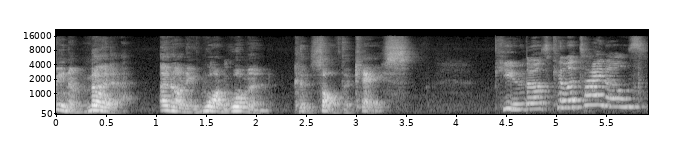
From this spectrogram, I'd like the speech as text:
been a murder, and only one woman can solve the case. Cue those killer titles.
